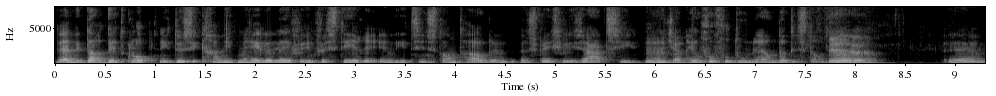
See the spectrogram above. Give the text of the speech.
En ik dacht, dit klopt niet. Dus ik ga niet mijn hele leven investeren in iets in stand houden. Een specialisatie. Moet je aan heel veel voldoen hè, om dat in stand te houden. Ja. Ehm,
